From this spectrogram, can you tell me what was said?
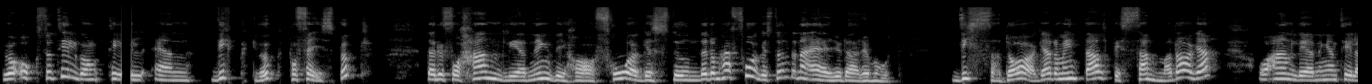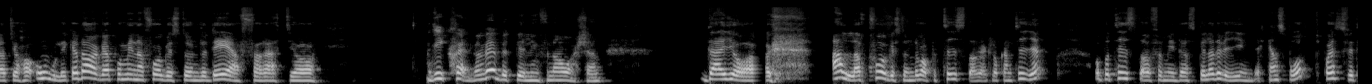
Du har också tillgång till en VIP-grupp på Facebook där du får handledning, vi har frågestunder. De här frågestunderna är ju däremot vissa dagar, de är inte alltid samma dagar. Och anledningen till att jag har olika dagar på mina frågestunder det är för att jag gick själv en webbutbildning för några år sedan där jag, alla frågestunder var på tisdagar klockan 10. Och på tisdag förmiddag spelade vi in Veckans sport på SVT.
